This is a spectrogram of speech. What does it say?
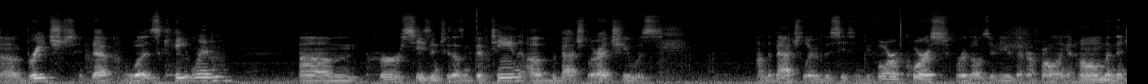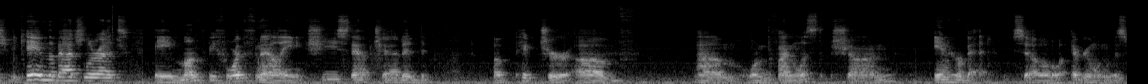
uh, breached, that was Kaitlyn. Um, her season 2015 of The Bachelorette, she was on The Bachelor the season before, of course, for those of you that are following at home, and then she became The Bachelorette. A month before the finale, she Snapchatted a picture of um, one of the finalists, Shawn, in her bed. So everyone was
